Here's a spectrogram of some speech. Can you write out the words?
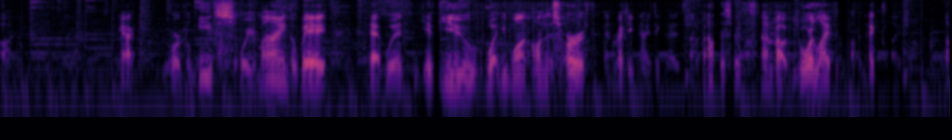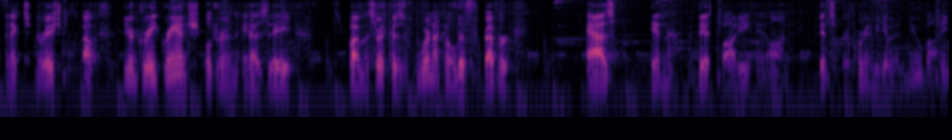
God, act your beliefs or your mind the way that would give you what you want on this earth, and recognizing that it's not about this earth, it's not about your life, it's about the next life, about the next generation, it's about your great grandchildren as they survive on this earth, because we're not going to live forever as in this body and on this earth. We're going to be given a new body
